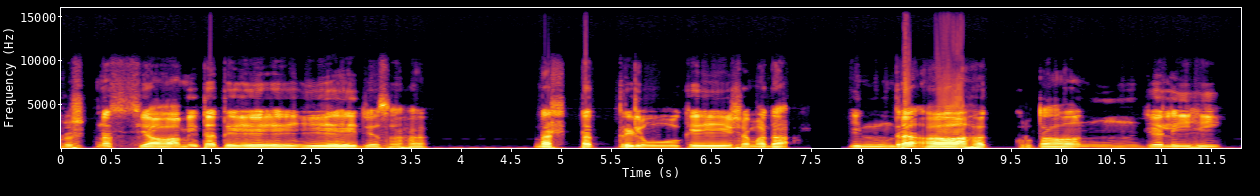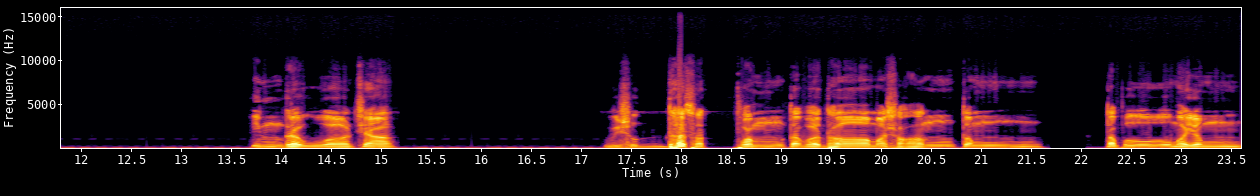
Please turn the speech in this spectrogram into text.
कृष्णस्यामिततेजसः नष्टत्रिलोकेशमद। इन्द्र आह कृताञ्जलिः। इन्द्र उवाच विशुद्धसत्त्वम् तव धाम शान्तम् तपोमयम्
